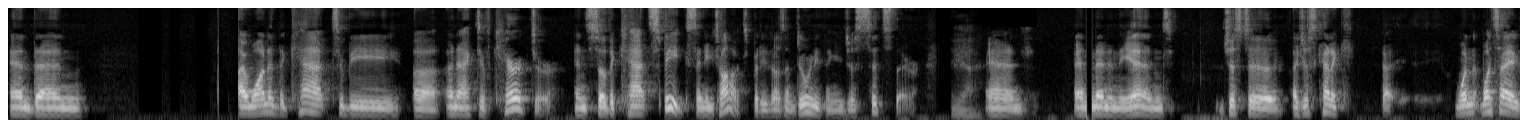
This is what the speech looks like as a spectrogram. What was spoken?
And then I wanted the cat to be uh, an active character. And so the cat speaks and he talks, but he doesn't do anything. He just sits there. yeah And and then in the end, just to I just kind of once I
